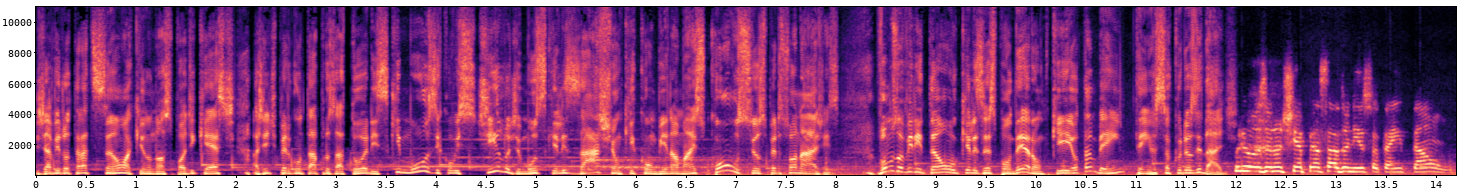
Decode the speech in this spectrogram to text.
já virou tradição aqui no nosso podcast a gente perguntar para os atores que música ou estilo de música eles acham que combina mais com os seus personagens. Vamos ouvir então o que eles responderam, que eu também tenho essa curiosidade. Curioso, eu não tinha pensado nisso até então,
